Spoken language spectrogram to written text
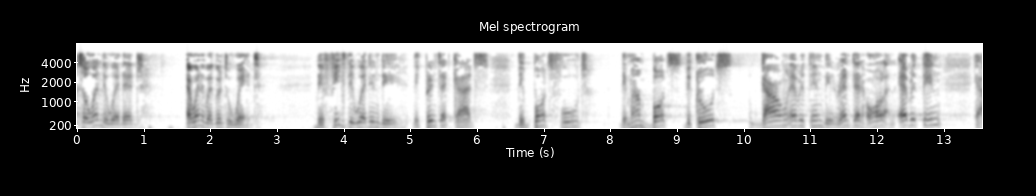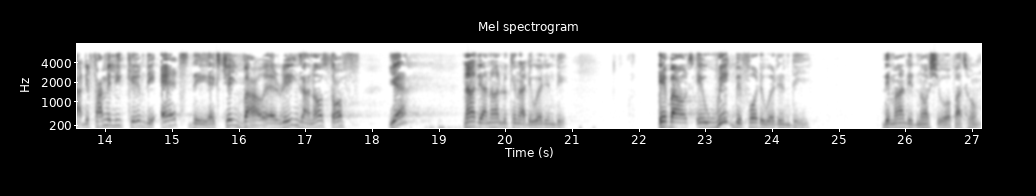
So when they wedded, and when they were going to wed, they fixed the wedding day, they printed cards, they bought food, the man bought the clothes, gown, everything, they rented hall and everything. Yeah, the family came, they ate, they exchanged vow, uh, rings and all stuff. Yeah? Now they are now looking at the wedding day. About a week before the wedding day, the man did not show up at home.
